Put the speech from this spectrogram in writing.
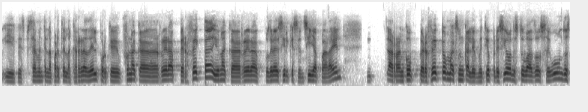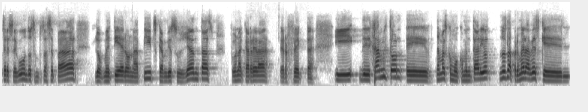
y especialmente en la parte de la carrera de él, porque fue una carrera perfecta y una carrera, podría decir que sencilla para él. Arrancó perfecto, Max nunca le metió presión, estuvo a dos segundos, tres segundos, empezó a separar, lo metieron a pits, cambió sus llantas, fue una carrera perfecta. Y de Hamilton, eh, nada más como comentario, no es la primera vez que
